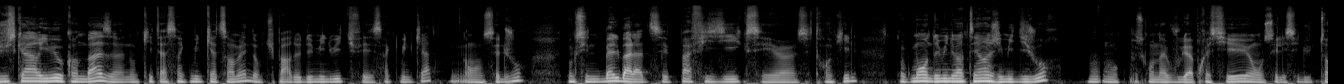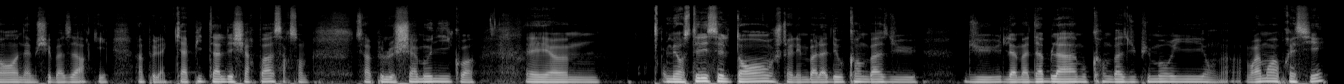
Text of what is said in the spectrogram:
jusqu'à arriver au camp de base, donc qui est à 5400 mètres. Donc tu pars de 2008, tu fais 5004 en 7 jours. Donc c'est une belle balade, c'est pas physique, c'est euh, tranquille. Donc moi en 2021, j'ai mis 10 jours. Donc, parce qu'on a voulu apprécier, on s'est laissé du temps Namche Bazar, qui est un peu la capitale des Sherpas. Ça ressemble, c'est un peu le Chamonix, quoi. Et, euh, mais on s'était laissé le temps. J'étais allé me balader au camp de base du, du, de la Madablam, au camp de base du Pumori. On a vraiment apprécié.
